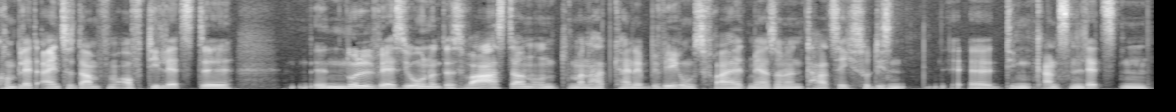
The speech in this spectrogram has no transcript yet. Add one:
komplett einzudampfen auf die letzte äh, Null-Version und das war's dann und man hat keine Bewegungsfreiheit mehr, sondern tatsächlich so diesen, äh, den ganzen letzten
